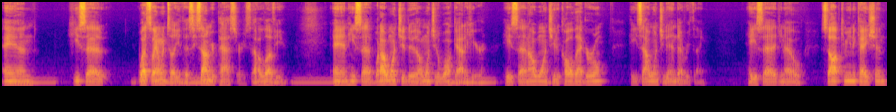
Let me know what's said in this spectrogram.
and he said, Wesley, I'm going to tell you this. He said, I'm your pastor. He said, I love you. And he said, What I want you to do, I want you to walk out of here. He said, I want you to call that girl. He said, I want you to end everything. He said, You know, stop communication.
